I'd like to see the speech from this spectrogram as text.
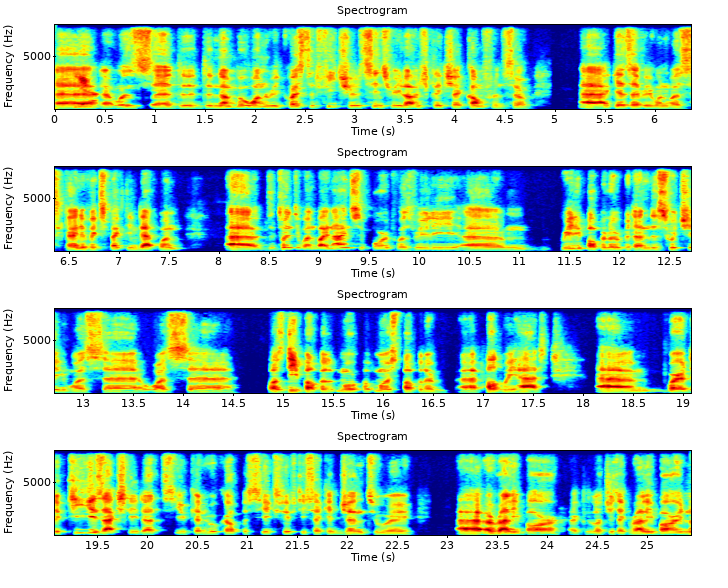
Uh, yeah. That was uh, the the number one requested feature since we launched ClickShare Conference. So uh, I guess everyone was kind of expecting that one. Uh, the 21 by 9 support was really um, really popular, but then the switching was uh, was uh, was the popular, more, most popular uh, pod we had. Um, where the key is actually that you can hook up a CX50 second gen to a uh, a rally bar, a Logitech rally bar. In,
